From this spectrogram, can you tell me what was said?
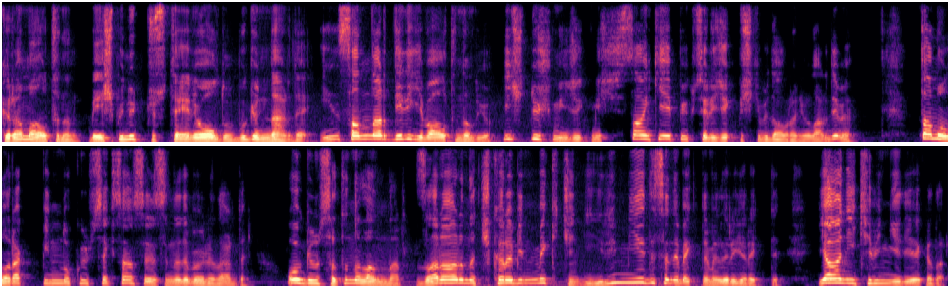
Gram altının 5300 TL olduğu bu günlerde insanlar deli gibi altın alıyor. Hiç düşmeyecekmiş, sanki hep yükselecekmiş gibi davranıyorlar değil mi? Tam olarak 1980 senesinde de böylelerdi. O gün satın alanlar zararını çıkarabilmek için 27 sene beklemeleri gerekti. Yani 2007'ye kadar.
